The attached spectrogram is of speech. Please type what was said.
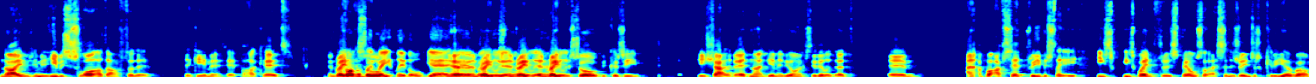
no, I, I mean he was slaughtered after the, the game at, at Parkhead, and rightly Probably so. rightly though, yeah, yeah, yeah and rightly, rightly so. and rightly yeah. and rightly so because he he shot the bed in that game. To be honest, he really did. Um, and, but I've said previously he's he's went through spells like this in his Rangers career where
